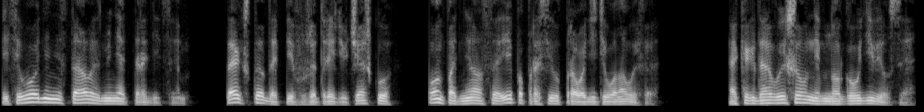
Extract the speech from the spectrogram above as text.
и сегодня не стал изменять традициям. Так что, допив уже третью чашку, он поднялся и попросил проводить его на выход. А когда вышел, немного удивился.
